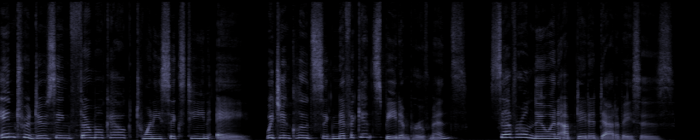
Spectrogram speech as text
Introducing ThermoCalc 2016A, which includes significant speed improvements, several new and updated databases,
